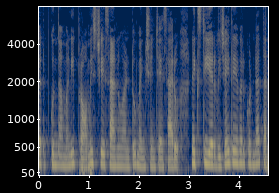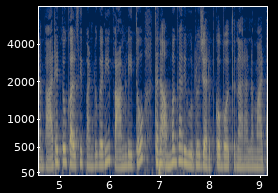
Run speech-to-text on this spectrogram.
జరుపుకుందామని ప్రామిస్ చేశాను అంటూ మెన్షన్ చేశారు. నెక్స్ట్ ఇయర్ విజయ్ దేవరకొండ తన భార్యతో కలిసి పండుగని ఫ్యామిలీతో తన అమ్మగారి ఊర్లో జరుపుకో చేసుకోబోతున్నారన్నమాట.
